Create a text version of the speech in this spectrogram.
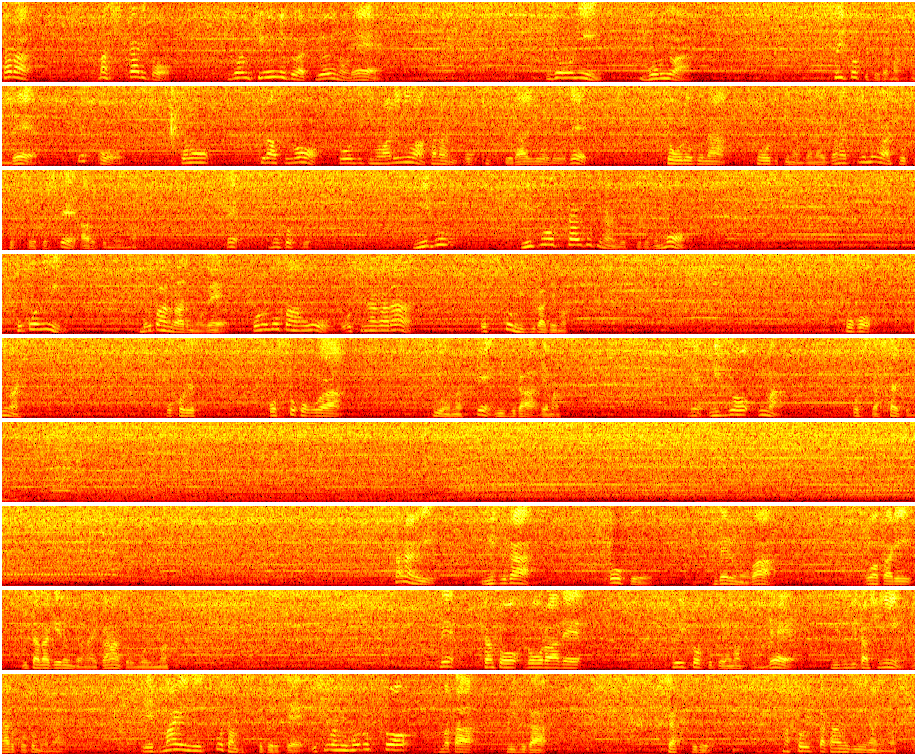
ただ、まあ、しっかりと、非常に吸引力が強いので、非常にゴミは吸い取ってくれますんで、結構、このクラスの掃除機の割にはかなり大きくて大容量で、強力な掃除機なんじゃないかなっていうのが一つ特徴としてあると思います。で、もう一つ。水、水を使うときなんですけれども、ここにボタンがあるので、このボタンを押しながら押すと水が出ます。ここ、今、ここです。押すとここがつくようになって水が出ます。で、水を今少し出したいと思います。かなり水が多く出るのがお分かりいただけるんじゃないかなと思います。で、ちゃんとローラーで吸い取ってくれますんで、水浸しになることもない。で、前に行くとちゃんと吸ってくれて、後ろに戻すとまた水が付着する。まあそういった感じになります。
